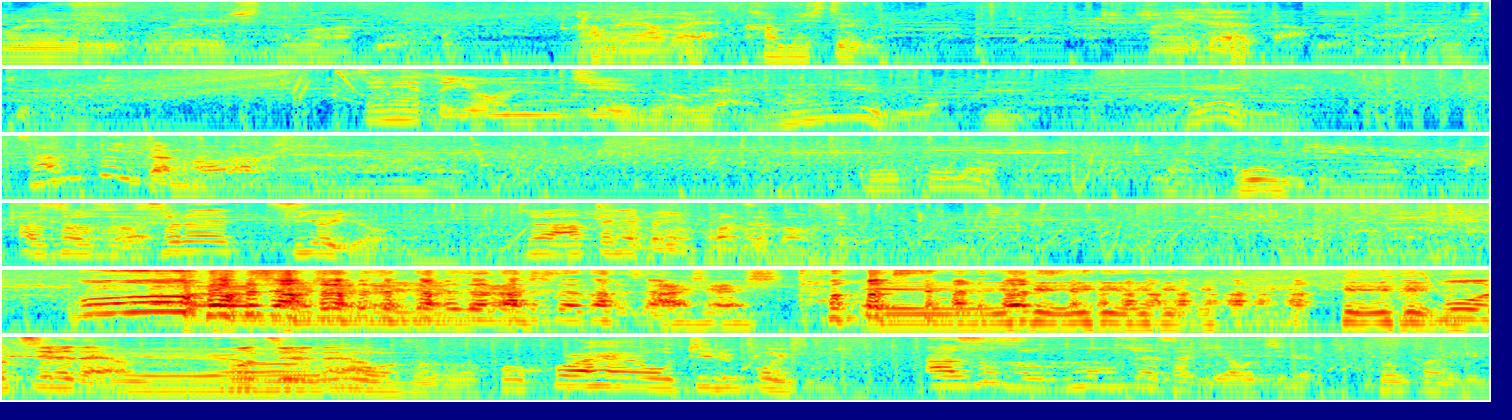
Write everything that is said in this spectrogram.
俺より俺より下手かっ頑張れ頑張れ。た紙一人だっあの人だった。た紙一人ちなみにあと40秒ぐらい。40秒うん。早いね3分間だからね。これこれなんかさなんかゴムみたいなあ、そうそう、それ強いよ。それ当てれば一発で倒せる。おー倒した倒した倒した倒した倒ししもう落ちるだよ。えーもう落ちるだよ。もうそうそうここら辺落ちるポイントでしあ、そうそう、もうちょい先が落ちる。ょ境界で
